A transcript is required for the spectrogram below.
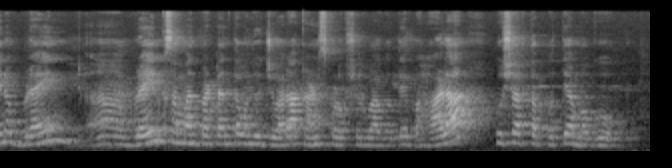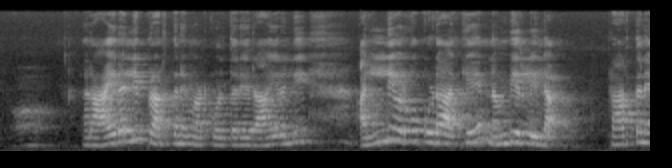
ಏನೋ ಬ್ರೈನ್ ಬ್ರೈನ್ಗೆ ಸಂಬಂಧಪಟ್ಟಂಥ ಒಂದು ಜ್ವರ ಕಾಣಿಸ್ಕೊಳ್ಳೋಕೆ ಶುರುವಾಗುತ್ತೆ. ಬಹಳ ಹುಷಾರು ತಪ್ಪುತ್ತೆ ಆ ಮಗು. ರಾಯರಲ್ಲಿ ಪ್ರಾರ್ಥನೆ ಮಾಡ್ಕೊಳ್ತಾರೆ. ರಾಯರಲ್ಲಿ ಅಲ್ಲಿವರೆಗೂ ಕೂಡ ಆಕೆ ನಂಬಿರಲಿಲ್ಲ. ಪ್ರಾರ್ಥನೆ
